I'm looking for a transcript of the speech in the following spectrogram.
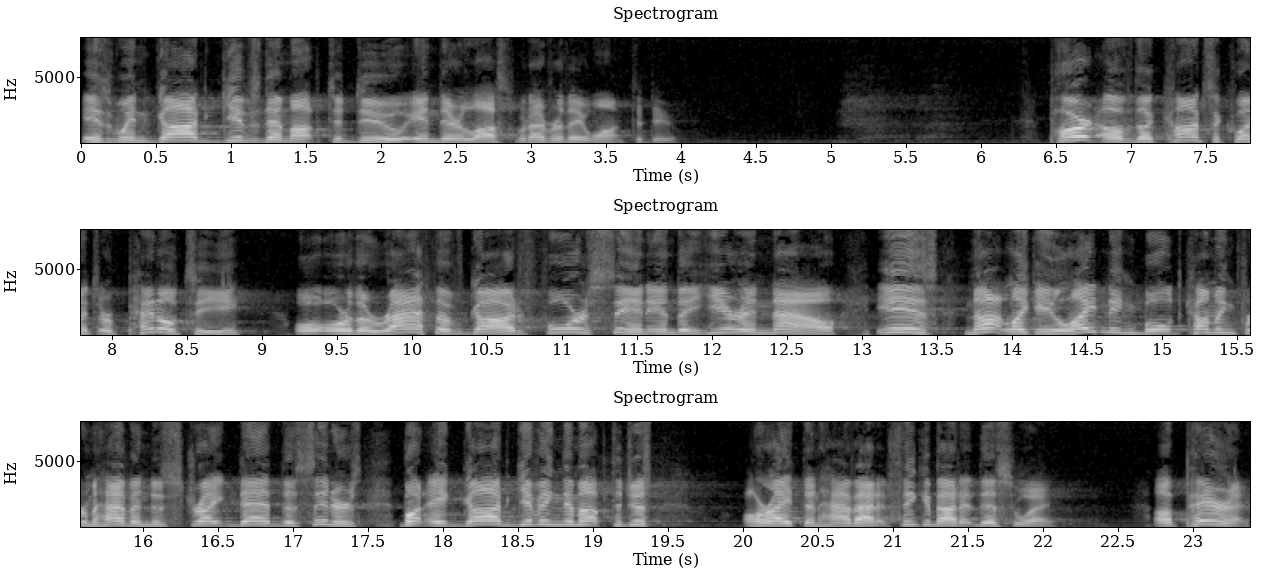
is when God gives them up to do in their lust whatever they want to do. Part of the consequence or penalty or, or, the wrath of God for sin in the here and now is not like a lightning bolt coming from heaven to strike dead the sinners, but a God giving them up to just all right, then have at it. Think about it this way a parent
